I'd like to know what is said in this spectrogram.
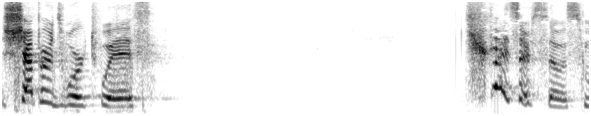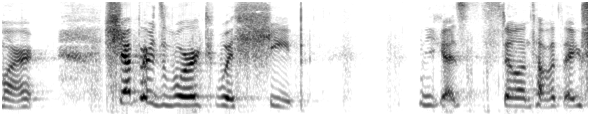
shepherds worked with. You guys are so smart. Shepherds worked with sheep. You guys still on top of things?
